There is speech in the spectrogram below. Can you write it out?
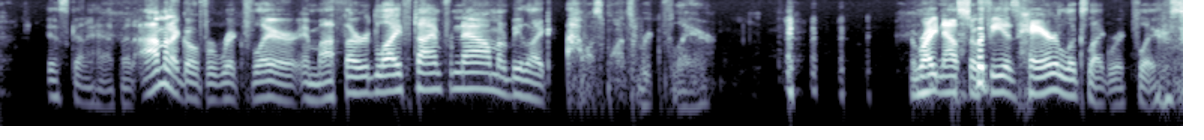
it's gonna happen. I'm gonna go for Ric Flair in my third lifetime from now. I'm gonna be like, I was once Ric Flair. right now, Sophia's hair looks like Ric Flair's.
